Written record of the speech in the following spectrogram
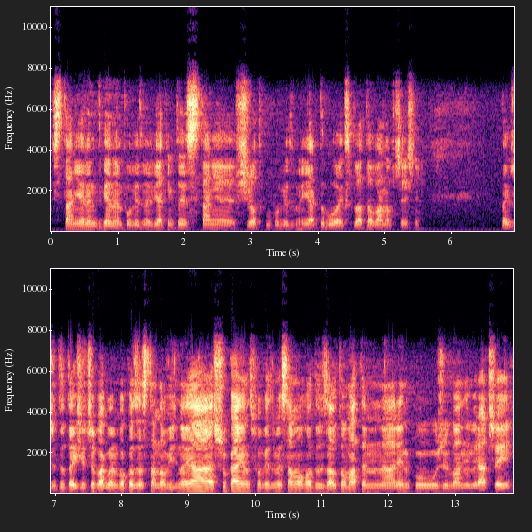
w stanie rentgenem, powiedzmy, w jakim to jest stanie w środku, powiedzmy, jak to było eksploatowano wcześniej. Także tutaj się trzeba głęboko zastanowić. No ja szukając powiedzmy samochodu z automatem na rynku używanym raczej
